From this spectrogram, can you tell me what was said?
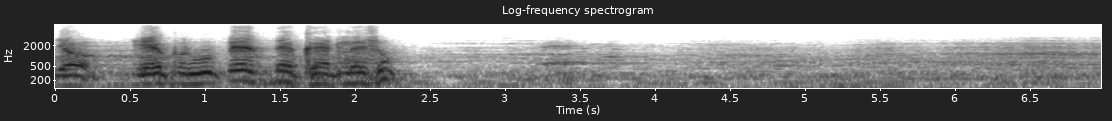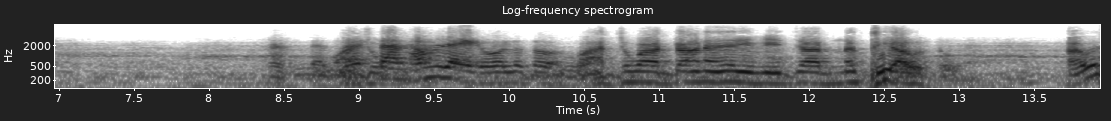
જો એક રૂપે જ દેખે એટલે શું? વાંચવા ટાણે વિચાર નથી આવતો. આવે?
